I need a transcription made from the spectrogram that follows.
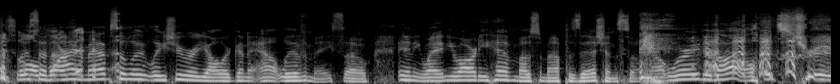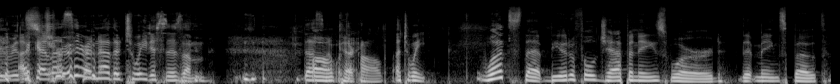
It's a little listen, I am absolutely sure y'all are going to outlive me. So anyway, and you already have most of my possessions, so I'm not worried at all. It's true. okay, let's hear another tweeticism. That's not what they're called. A tweet. What's that beautiful Japanese word that means both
